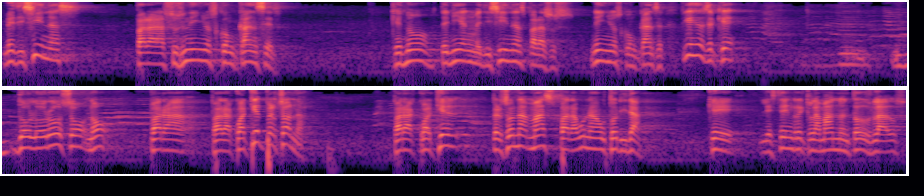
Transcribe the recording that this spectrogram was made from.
medicinas para sus niños con cáncer, que no tenían medicinas para sus niños con cáncer. Fíjense qué doloroso, ¿no? Para, para cualquier persona, para cualquier persona, más para una autoridad que le estén reclamando en todos lados.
